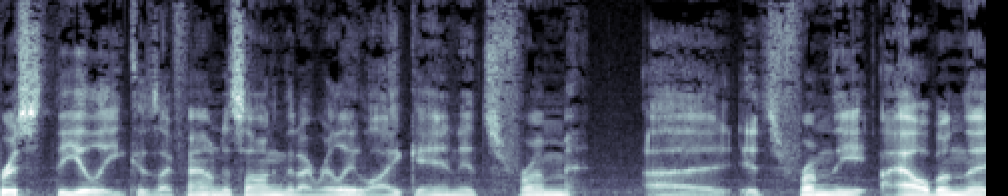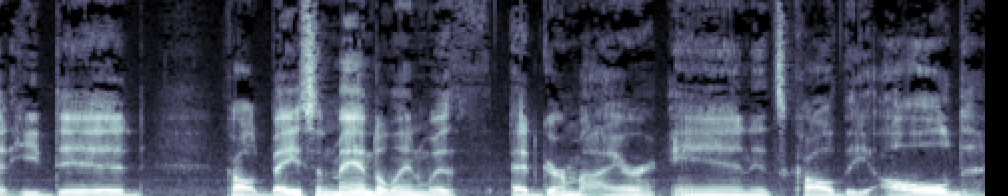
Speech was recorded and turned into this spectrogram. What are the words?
Chris Thile because I found a song that I really like, and it's from uh, it's from the album that he did called Bass and Mandolin with Edgar Meyer, and it's called The Old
